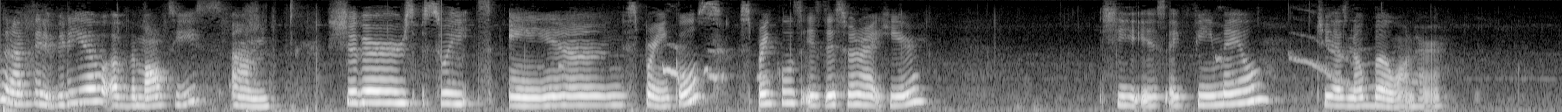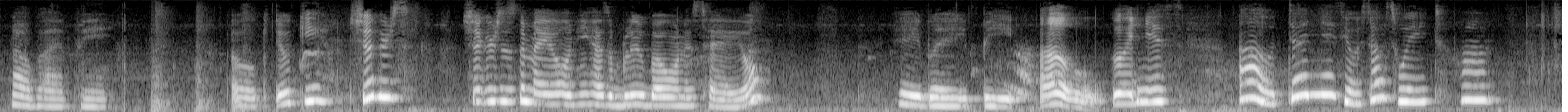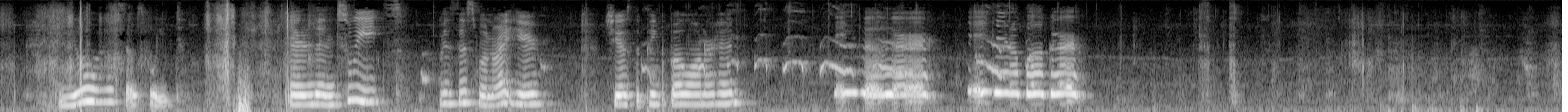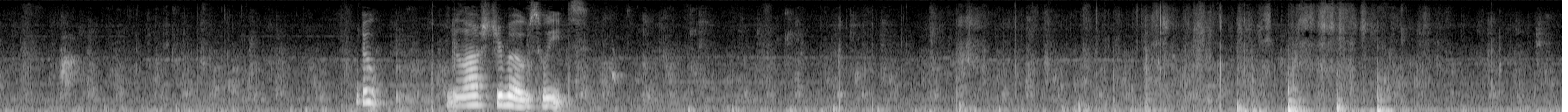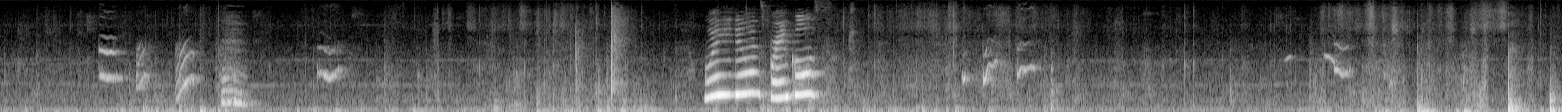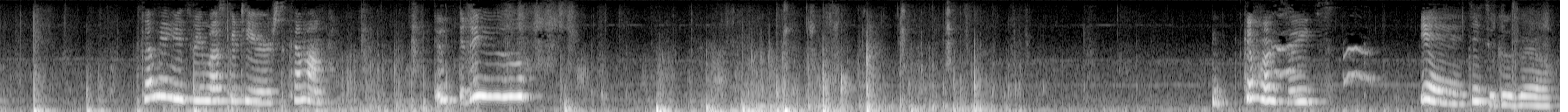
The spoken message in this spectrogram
is an updated video of the Maltese. Um, Sugarz, Sweetz, and Sprinklez. Sprinklez is this one right here. She is a female. She has no bow on her. Oh, baby. Okie dokie. Sugarz. Sugarz is the male, and he has a blue bow on his tail. Hey, baby. Oh, goodness. Oh, Dennis, you're so sweet, huh? You're so sweet. And then Sweetz is this one right here. She has the pink bow on her head. Hey, booger. Hey, little booger. Oop, you lost your bow, Sweetz. What are you doing, Sprinklez? Come here, you three musketeers. Come on. Doo doo doo. Come on, Sweetz. Yeah, this is a good girl.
